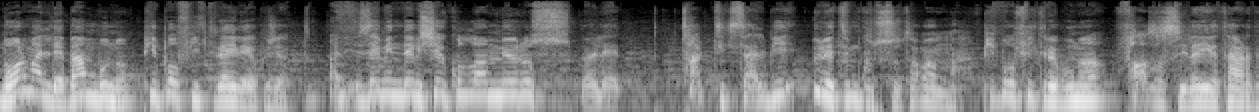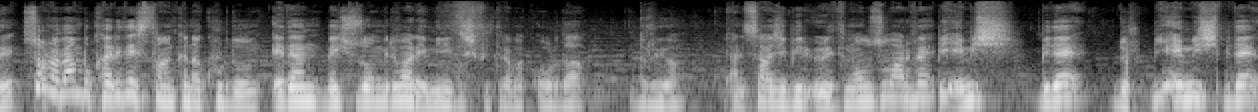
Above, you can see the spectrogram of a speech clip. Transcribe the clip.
Normalde ben bunu pipo filtreyle yapacaktım. Hani zeminde bir şey kullanmıyoruz. Böyle taktiksel bir üretim kutusu tamam mı? Pipo filtre buna fazlasıyla yeterdi. Sonra ben bu karides tankına kurduğum Eden 511 var ya mini dış filtre bak orada duruyor. Yani sadece bir üretim havuzu var ve bir emiş bir de dur bir emiş bir de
